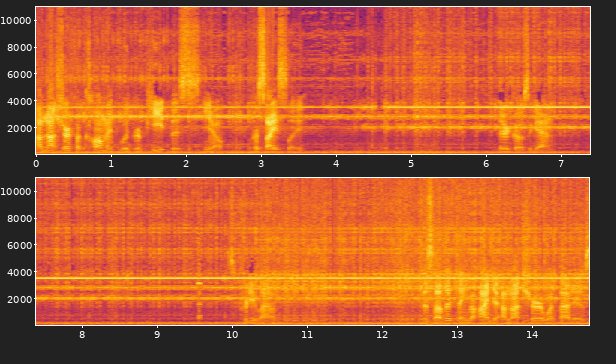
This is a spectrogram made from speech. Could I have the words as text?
I'm not sure if a comet would repeat this, you know, precisely. There it goes again. It's pretty loud. This other thing behind it, I'm not sure what that is.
